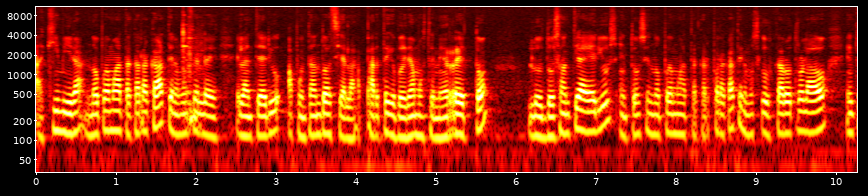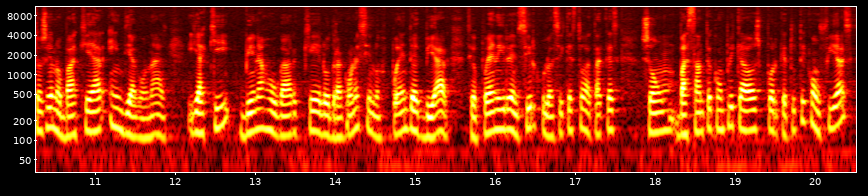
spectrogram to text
Aquí mira, no podemos atacar acá, tenemos el, el antiaéreo apuntando hacia la parte que podríamos tener recto los dos antiaéreos, entonces no podemos atacar por acá, tenemos que buscar otro lado, entonces nos va a quedar en diagonal. Y aquí viene a jugar que los dragones se nos pueden desviar, se pueden ir en círculo, así que estos ataques son bastante complicados porque tú te confías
